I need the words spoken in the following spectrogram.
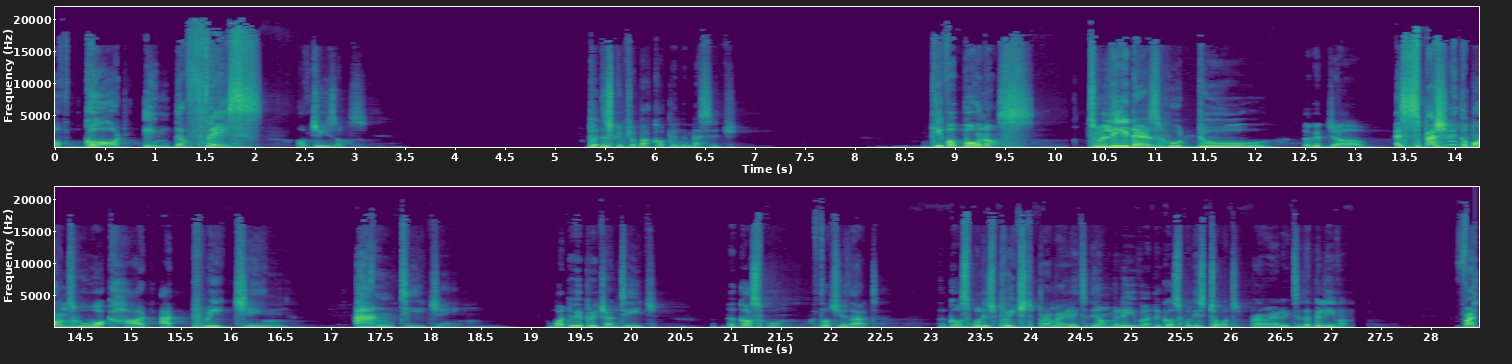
of God in the face of Jesus. Put the scripture back up in the message. Give a bonus to leaders who do a good job, especially the ones who work hard at preaching and teaching. What do we preach and teach? The gospel. I've taught you that. The gospel is preached primarily to the unbeliever, the gospel is taught primarily to the believer. 1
